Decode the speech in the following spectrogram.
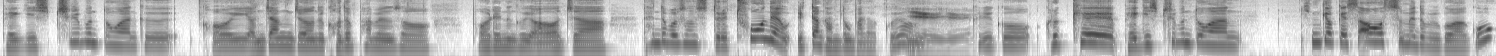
127분 동안 그 거의 연장전을 거듭하면서 벌이는 그 여자 핸드볼 선수들의 투혼에 일단 감동받았고요. 예, 예. 그리고 그렇게 127분 동안 힘겹게 싸웠음에도 불구하고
